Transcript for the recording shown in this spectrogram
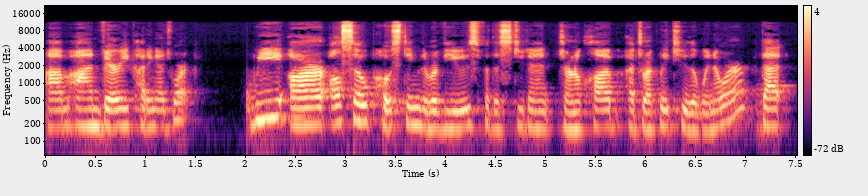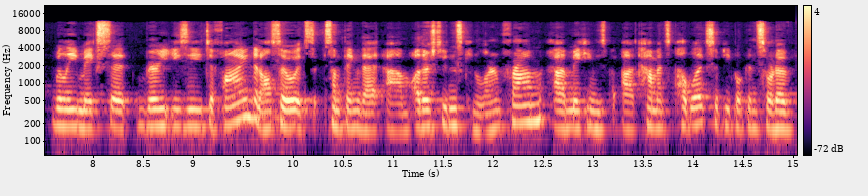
um, on very cutting edge work. We are also posting the reviews for the Student Journal Club uh, directly to the winnower. That really makes it very easy to find, and also it's something that um, other students can learn from, uh, making these uh, comments public so people can sort of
